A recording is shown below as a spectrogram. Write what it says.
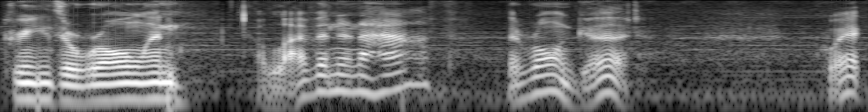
Greens are rolling 11 and a half. They're rolling good, quick.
